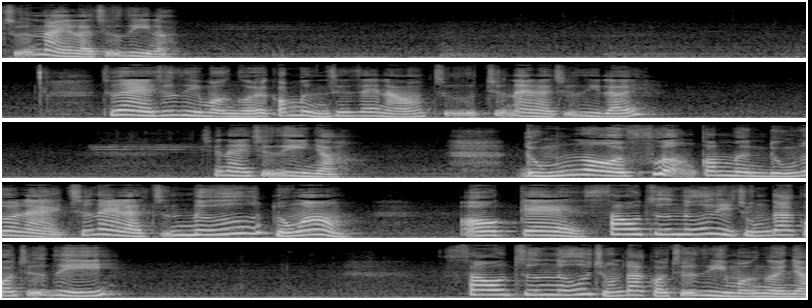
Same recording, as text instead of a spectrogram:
Chữ này là chữ gì nào? Chữ này là chữ gì mọi người? Có mình xem xem nào. Chữ chữ này là chữ gì đấy? Chữ này chữ gì nhỉ? Đúng rồi, phượng con mình đúng rồi này. Chữ này là chữ nữ, đúng không? Ok, sau chữ nữ thì chúng ta có chữ gì? Sau chữ nữ chúng ta có chữ gì mọi người nhỉ?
